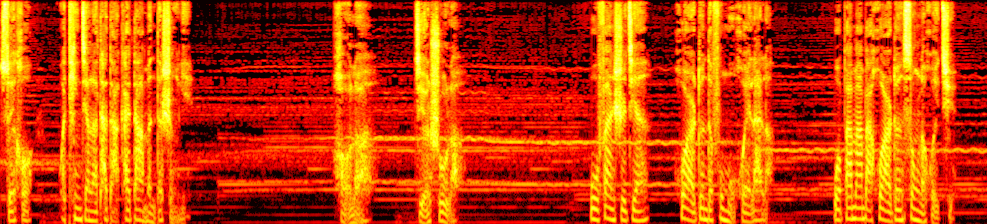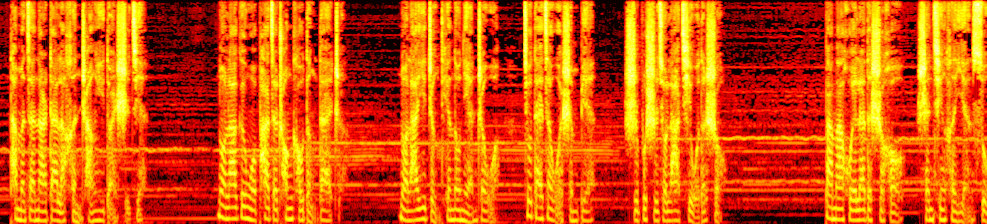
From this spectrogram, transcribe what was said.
随后，我听见了他打开大门的声音。好了，结束了。午饭时间，霍尔顿的父母回来了。我爸妈把霍尔顿送了回去，他们在那儿待了很长一段时间。诺拉跟我趴在窗口等待着，诺拉一整天都黏着我，就待在我身边，时不时就拉起我的手。爸妈回来的时候神情很严肃，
